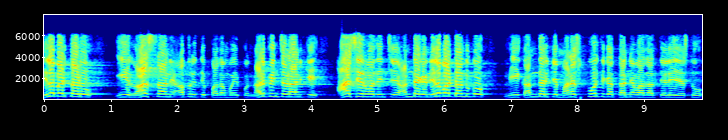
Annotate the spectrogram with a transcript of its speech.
నిలబెడతాడు. ఈ రాష్ట్రాన్ని అభివృద్ధి పదం వైపు నడిపించడానికి ఆశీర్వదించి అండగా నిలబడ్డందుకు మీకందరికీ మనస్ఫూర్తిగా ధన్యవాదాలు తెలియజేస్తూ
